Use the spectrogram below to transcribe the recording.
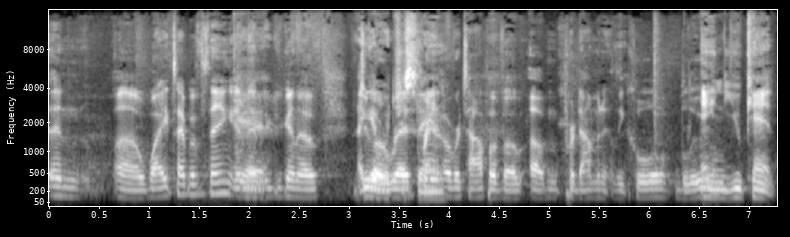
and uh, white type of thing, and Yeah. then you're going to do a red print over top of a, a predominantly cool blue. And you can't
